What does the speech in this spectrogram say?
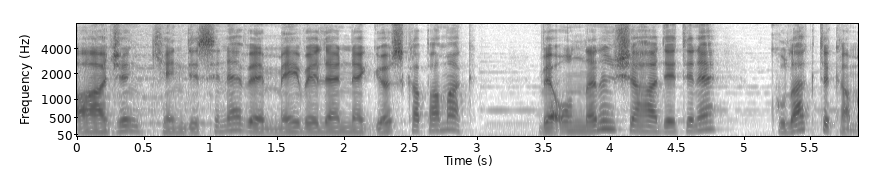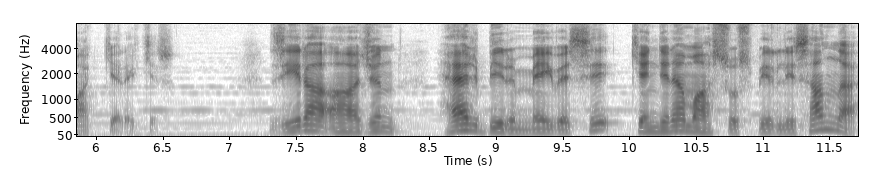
ağacın kendisine ve meyvelerine göz kapamak ve onların şehadetine kulak tıkamak gerekir. Zira ağacın her bir meyvesi kendine mahsus bir lisanla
